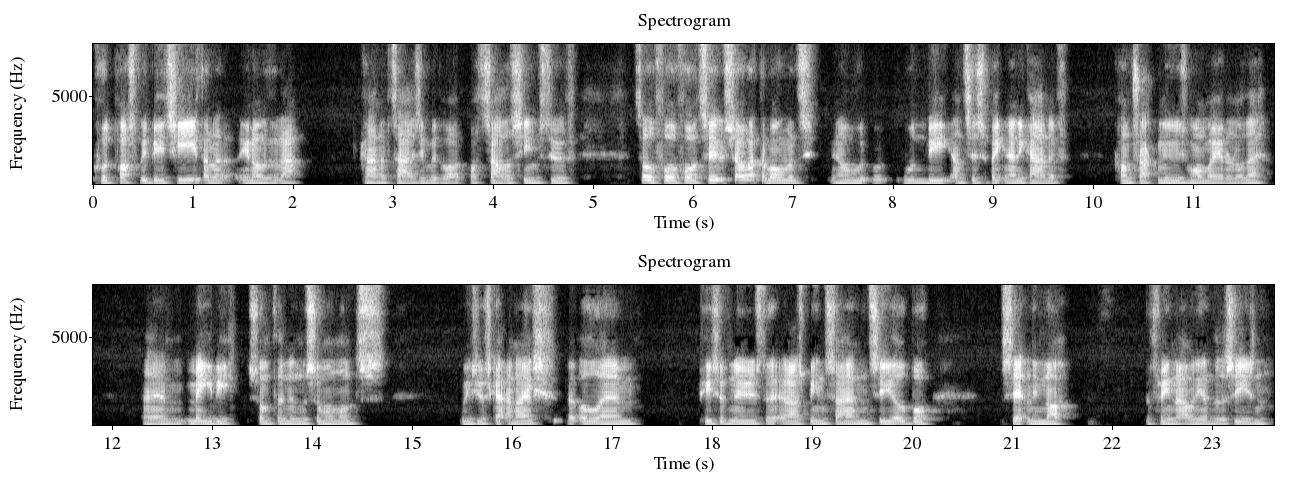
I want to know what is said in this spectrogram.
could possibly be achieved. And, uh, you know, that kind of ties in with what, what Salah seems to have so four four two. So at the moment, you know, wouldn't be anticipating any kind of contract news one way or another. Um, maybe something in the summer months. We just get a nice little um, piece of news that it has been signed and sealed, but certainly not between now and the end of the season.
